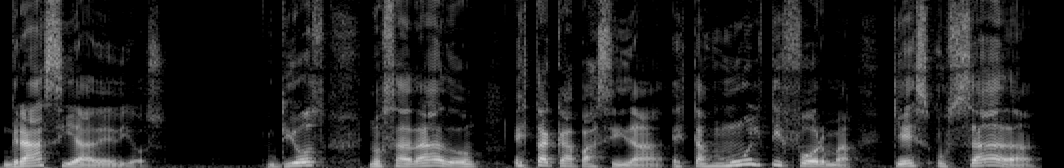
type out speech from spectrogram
gracia de Dios. Dios nos ha dado esta capacidad, esta multiforma que es usada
